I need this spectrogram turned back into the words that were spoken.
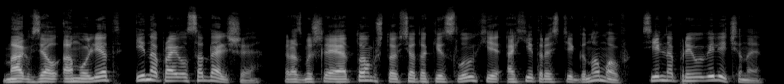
Маг взял амулет и направился дальше, размышляя о том, что все-таки слухи о хитрости гномов сильно преувеличены.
